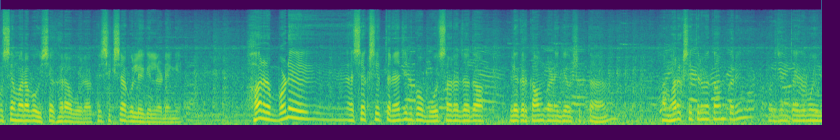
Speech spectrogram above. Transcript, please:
उससे हमारा भविष्य खराब हो रहा है फिर शिक्षा को लेकर लड़ेंगे। हर बड़े ऐसे क्षेत्र हैं जिनको बहुत सारा ज़्यादा लेकर काम करने की आवश्यकता है। हम हर क्षेत्र में काम करेंगे और जनता के मुहिम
